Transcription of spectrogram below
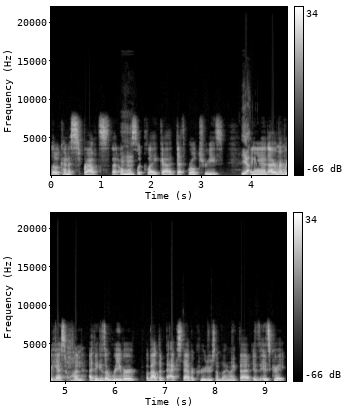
little kind of sprouts that Mhm. almost look like uh, Death World trees. Yeah. And I remember he has one. I think it's a Reaver about to backstab a Kroot or something like that. It's it's great.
